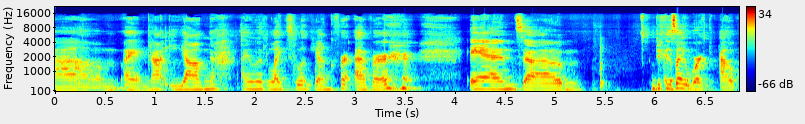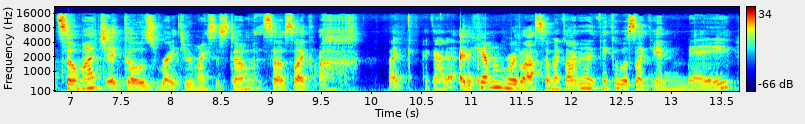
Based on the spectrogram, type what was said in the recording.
Um, I am not young. I would like to look young forever. and um, because I work out so much, it goes right through my system. So it's like, ugh, like I got it. I can't remember the last time I got it. I think it was like in May.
